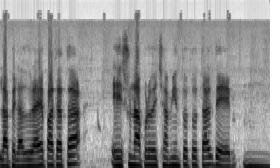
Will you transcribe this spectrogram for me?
la peladura de patata es un aprovechamiento total de mm,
